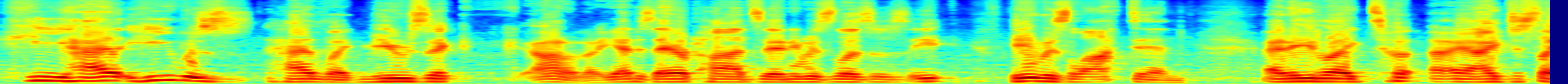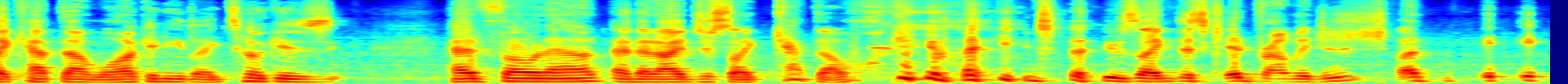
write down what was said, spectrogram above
he had he was had like music. I don't know. He had his AirPods in. He was listening. He, he was locked in, and he like took. I just like kept on walking. He like took his headphone out, and then I just like kept on walking. like he, just, he was like, "This kid probably just shunned me."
